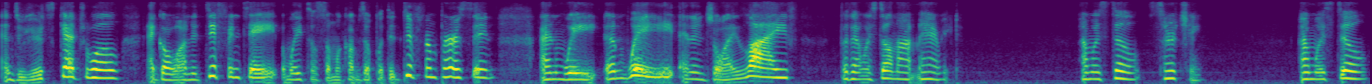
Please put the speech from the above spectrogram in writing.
and do your schedule and go on a different date and wait till someone comes up with a different person and wait and wait and enjoy life. But then we're still not married. And we're still searching. And we're still,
